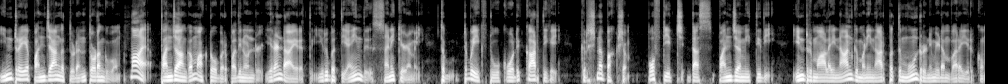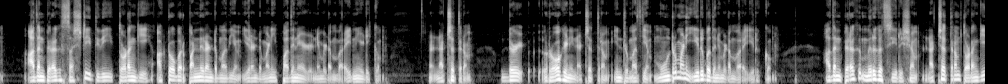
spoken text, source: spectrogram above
இன்றைய பஞ்சாங்கத்துடன் தொடங்குவோம். மா பஞ்சாங்கம் அக்டோபர் பதினொன்று இரண்டாயிரத்து இருபத்தி ஐந்து சனிக்கிழமை. கோடு கார்த்திகை. கிருஷ்ணபக்ஷம் பொஃப்டிச் டஸ் பஞ்சமி திதி. இன்று மாலை நான்கு மணி நாற்பத்து மூன்று நிமிடம் வரை இருக்கும். அதன் பிறகு சஷ்டி திதி தொடங்கி அக்டோபர் பன்னிரண்டு மதியம் இரண்டு மணி பதினேழு நிமிடம் வரை நீடிக்கும். நட்சத்திரம் ரோகிணி நட்சத்திரம் இன்று மதியம் மூன்று மணி இருபது நிமிடம் வரை இருக்கும். அதன் பிறகு மிருகசீரிஷம் நட்சத்திரம் தொடங்கி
